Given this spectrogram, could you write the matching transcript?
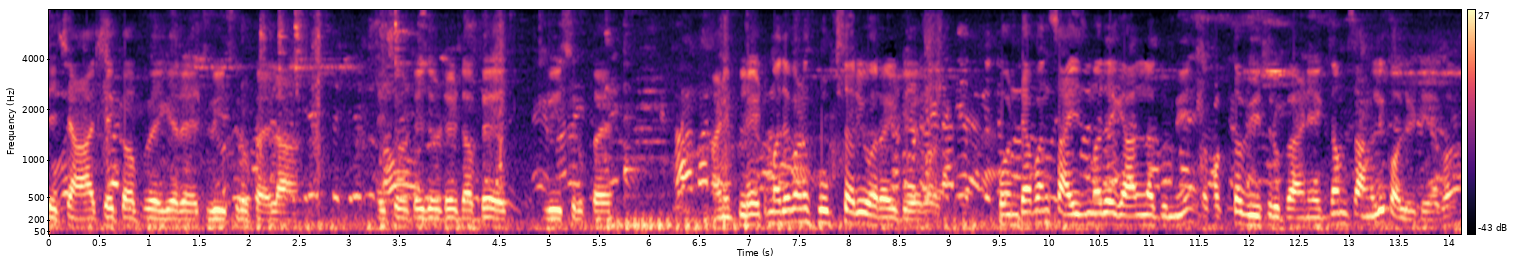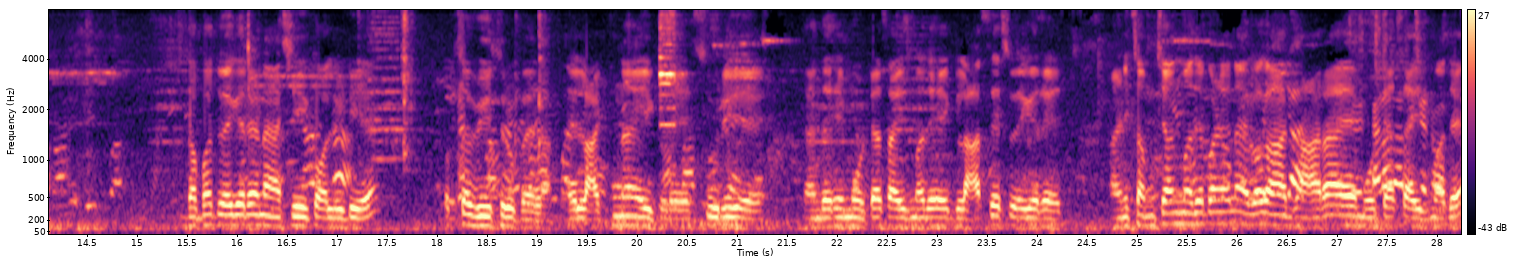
हे चहाचे कप वगैरे आहेत वीस रुपयाला. हे छोटे छोटे डबे आहेत वीस रुपये. आणि प्लेटमध्ये पण खूप सारी व्हरायटी आहे बघा. कोणत्या पण साईजमध्ये घ्याल ना तुम्ही तर फक्त वीस रुपये. आणि एकदम चांगली क्वालिटी आहे बघा. दबत वगैरे ना अशी क्वालिटी आहे. फक्त वीस रुपयाला. हे लाटणं आहे इकडे सुरी आहे. त्यानंतर हे मोठ्या साईजमध्ये हे ग्लासेस वगैरे आहेत. आणि चमच्यांमध्ये पण आहे ना बघा हा झारा आहे मोठ्या साईजमध्ये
